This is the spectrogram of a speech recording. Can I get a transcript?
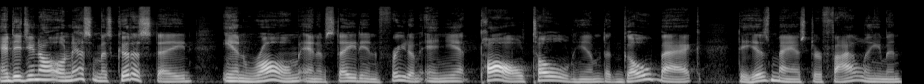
And did you know Onesimus could have stayed in Rome and have stayed in freedom, and yet Paul told him to go back to his master, Philemon,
